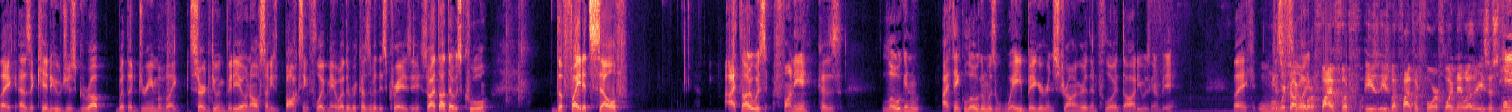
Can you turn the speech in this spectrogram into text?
like as a kid who just grew up with a dream of like started doing video, and all of a sudden he's boxing Floyd Mayweather because of it. It's crazy. So I thought that was cool. The fight itself, I thought it was funny because Logan, I think Logan was way bigger and stronger than Floyd thought he was going to be. like We're talking Floyd- about a five foot. He's, he's what five foot four. Floyd Mayweather. He's a small guy.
